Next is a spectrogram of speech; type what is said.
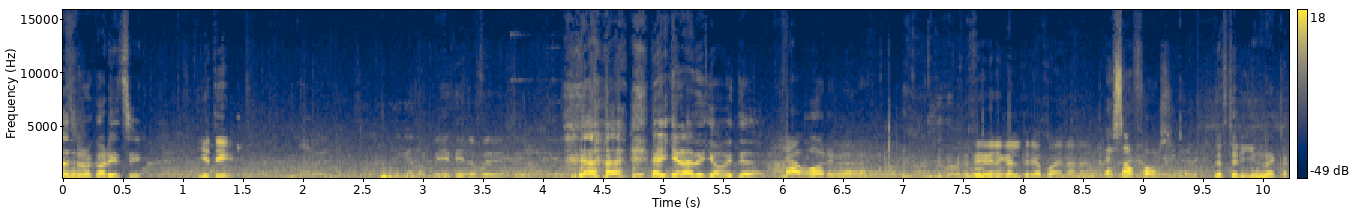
δεύτερο κορίτσι. Γιατί; Έχει ένα δίκιο βίντεο. Αγόρι, βέβαια. Δύο είναι καλύτερα από ένα, ναι. Ε, σαφώς. Δεύτερη γυναίκα.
